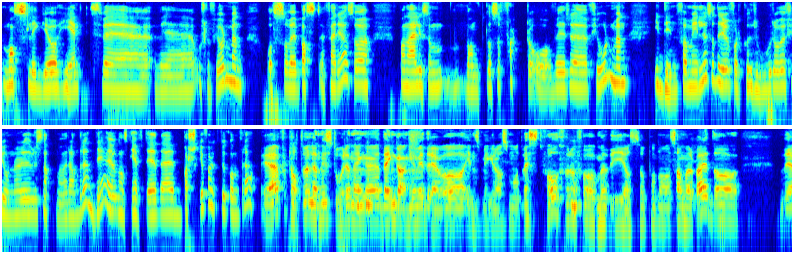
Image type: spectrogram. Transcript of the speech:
Moss ligger jo helt ved, ved Oslofjorden, men også ved Bastøferja. Så man er liksom vant til å farte over eh, fjorden. Men i din familie så driver folk og ror over fjorden når de vil snakke med hverandre. Det er jo ganske heftig. Det er barske folk du kommer fra. Jeg fortalte vel den historien en, den gangen vi drev og innsmigra oss mot Vestfold for å få med de også på noe samarbeid. Og det,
